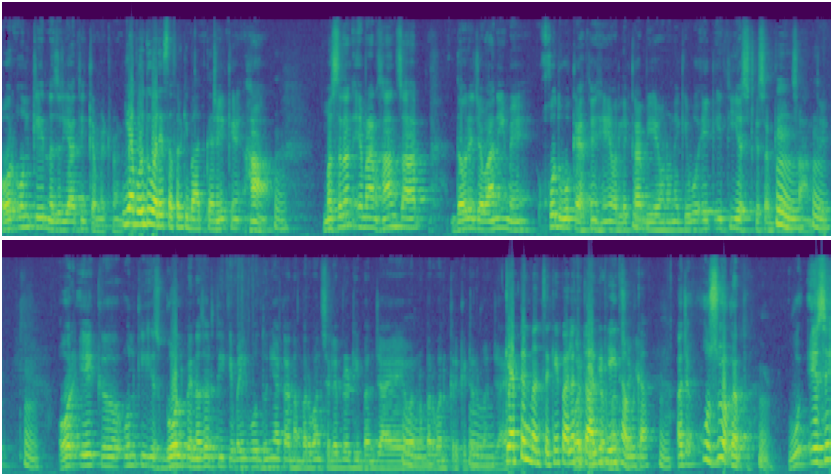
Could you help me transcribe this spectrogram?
और उनके नज़रियाती कमिटमेंट या उर्दू वाले सफ़र की बात करें। ठीक है? हाँ। मसलन इमरान खान साहब दौरे जवानी में खुद वो कहते हैं और लिखा भी है उन्होंने कि वो एक इथियस्ट किस्म के हम्म, इंसान थे। हम्म, हम्म। और एक उनकी इस गोल पे नज़र थी कि भाई वो दुनिया का नंबर वन सेलिब्रिटी बन जाए और नंबर वन क्रिकेटर बन जाए। कैप्टन बन सके पहला तो टारगेट यही था उनका। अच्छा उस वक्त वो ऐसे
